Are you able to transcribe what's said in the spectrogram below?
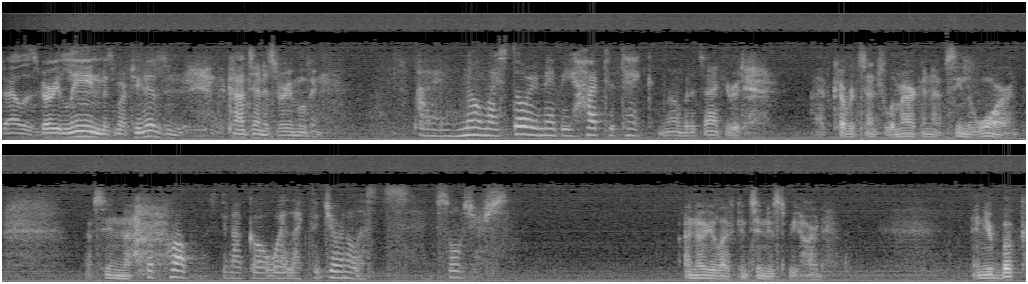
style is very lean, Miss Martinez, and the content is very moving. I know my story may be hard to take. No, but it's accurate. I've covered Central America, and I've seen the war. And I've seen... Uh... The problems do not go away like the journalists and soldiers. I know your life continues to be hard. And your book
